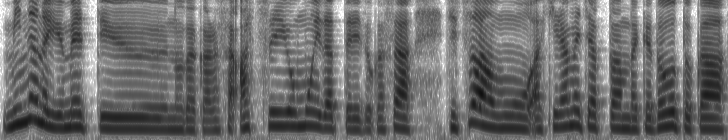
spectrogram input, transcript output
みんなの夢っていうのだからさ熱い思いだったりとかさ実はもう諦めちゃったんだけどとか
